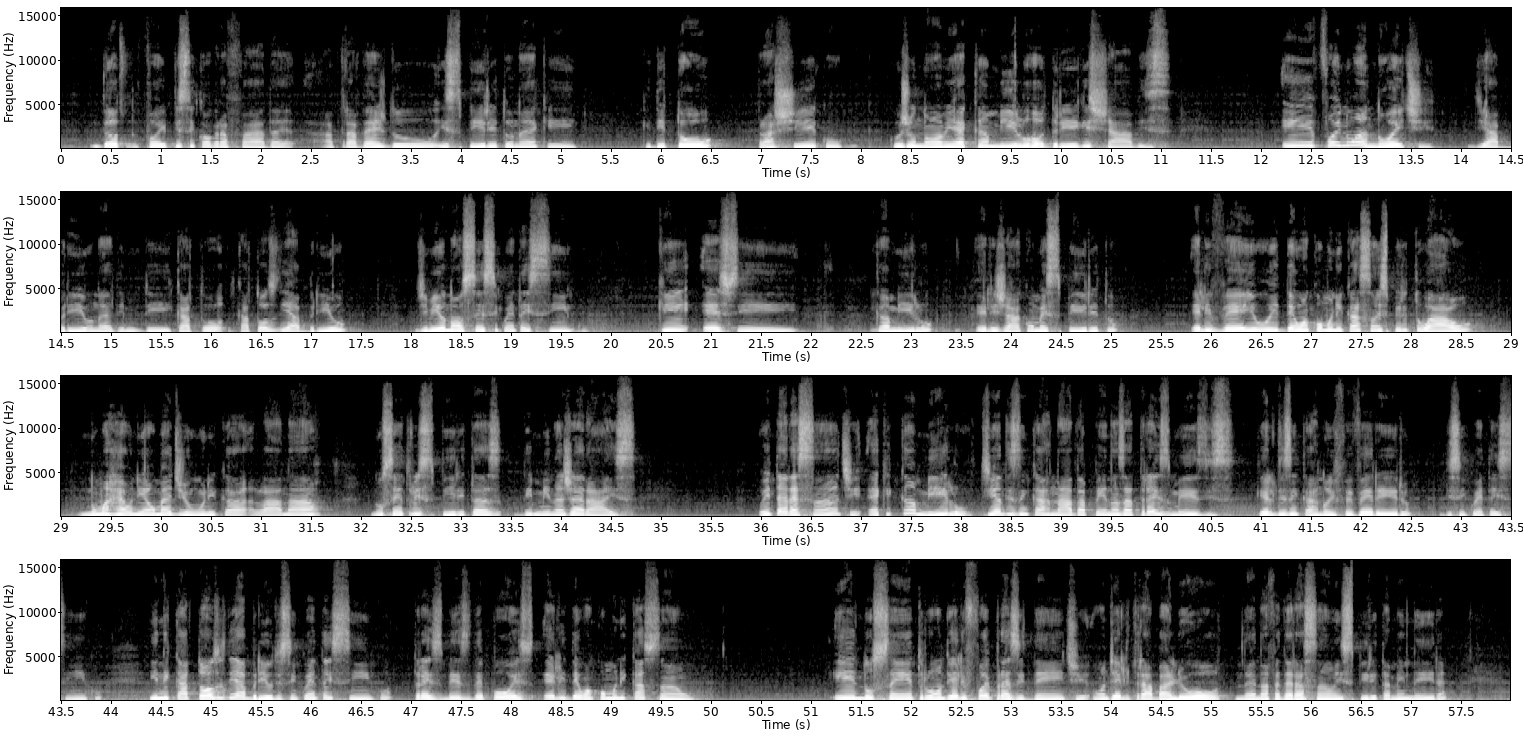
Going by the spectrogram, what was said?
foi psicografada através do espírito né, que que ditou para Chico, cujo nome é Camilo Rodrigues Chaves. E foi numa noite de abril, né, de, de 14 de abril de 1955, que esse Camilo, ele já como espírito, ele veio e deu uma comunicação espiritual numa reunião mediúnica lá na, no Centro Espíritas de Minas Gerais. O interessante é que Camilo tinha desencarnado apenas há três meses, que ele desencarnou em fevereiro de 55, e em 14 de abril de 55, três meses depois, ele deu uma comunicação. E no centro, onde ele foi presidente, onde ele trabalhou né, na Federação Espírita Mineira,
